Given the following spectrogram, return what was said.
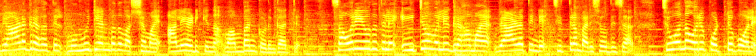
വ്യാഴഗ്രഹത്തിൽ മുന്നൂറ്റി അൻപത് വർഷമായി അലയടിക്കുന്ന വമ്പൻ കൊടുങ്കാറ്റ്. സൗരയൂഥത്തിലെ ഏറ്റവും വലിയ ഗ്രഹമായ വ്യാഴത്തിന്റെ ചിത്രം പരിശോധിച്ചാൽ ചുവന്ന ഒരു പൊട്ട് പോലെ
